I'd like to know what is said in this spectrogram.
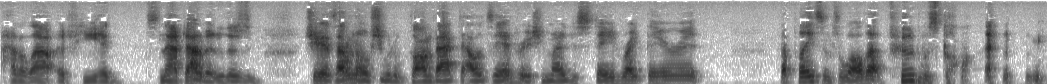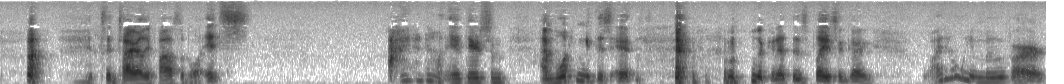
had allowed, if he had snapped out of it, there's a chance. I don't know if she would have gone back to Alexandria. She might have just stayed right there at that place until all that food was gone. It's entirely possible. It's I don't know. eh, There's some. I'm looking at this. eh, I'm looking at this place and going, why don't we move our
